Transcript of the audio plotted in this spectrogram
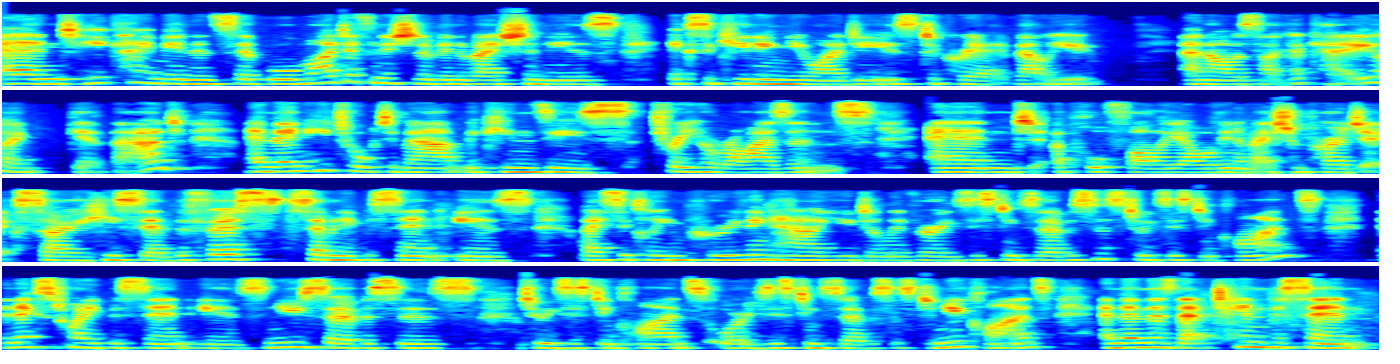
and he came in and said, well, my definition of innovation is executing new ideas to create value. And I was like, okay, I get that. And then he talked about McKinsey's three horizons and a portfolio of innovation projects. So he said the first 70% is basically improving how you deliver existing services to existing clients. The next 20% is new services to existing clients or existing services to new clients. And then there's that 10%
